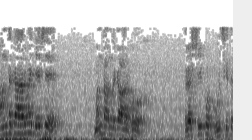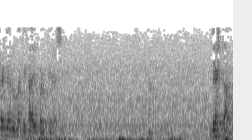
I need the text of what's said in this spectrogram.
अंधकार में जैसे मंद अंधकार हो रस्सी को भूचित्र के रूप में दिखाई पड़ती रस्सी दृष्टम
